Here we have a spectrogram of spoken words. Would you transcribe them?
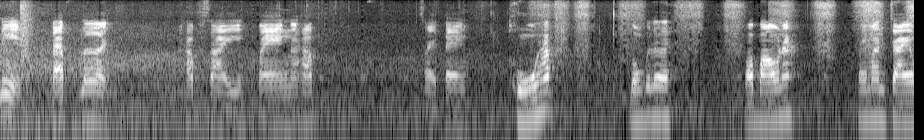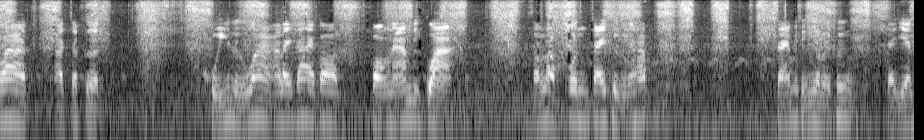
ม นี่แป๊บเลยครับใส่แปรงนะครับ ใส่แปรงถูครับ ลงไปเลยเบาๆนะไม่มั่นใจว่าอาจจะเกิดขุยหรือว่าอะไรได้ก็ฟองน้ำดีกว่าสำหรับคนใจถึงนะครับใจไม่ถึงอย่าไปพึ่งใจเย็น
